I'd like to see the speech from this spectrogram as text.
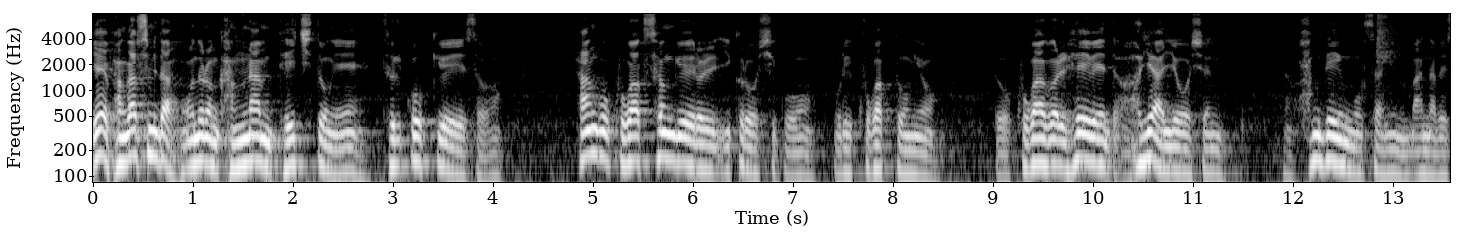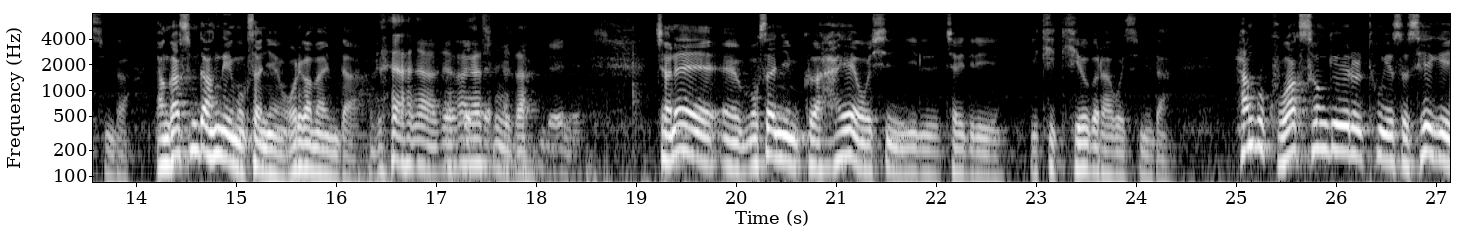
예, 반갑습니다. 오늘은 강남 대치동의 들꽃교회에서 한국 국악성교회를 이끌어 오시고 우리 국악 동요 또 국악을 해외에 널리 알려오신 황대익 목사님 만나 뵙습니다. 반갑습니다. 황대익 목사님. 오래간만입니다. 네, 안녕하세요. 반갑습니다. 네, 네. 전에 목사님 그 하에 오신 일 저희들이 익히 기억을 하고 있습니다. 한국 국악 선교회를 통해서 세계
